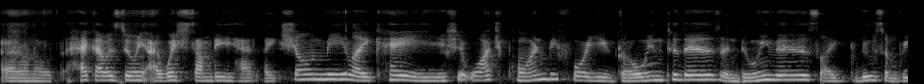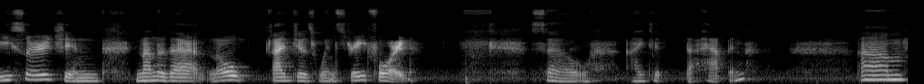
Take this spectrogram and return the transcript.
I don't know what the heck I was doing. I wish somebody had like shown me, like, hey, you should watch porn before you go into this and doing this. Like, do some research and none of that. Nope I just went straight forward. So I did that happen. Um,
